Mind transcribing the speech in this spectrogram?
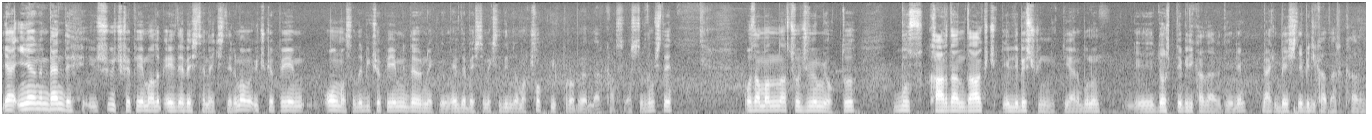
Ya inanın ben de şu üç köpeğimi alıp evde beslemek isterim ama üç köpeğim olmasa da bir köpeğimi de örnek veriyorum. Evde beslemek istediğim zaman çok büyük problemler karşılaştırdım. İşte o zamanlar çocuğum yoktu. Buz kardan daha küçüktü. 55 günlüktü. Yani bunun e, dörtte biri kadar diyelim. Belki beşte biri kadar karın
